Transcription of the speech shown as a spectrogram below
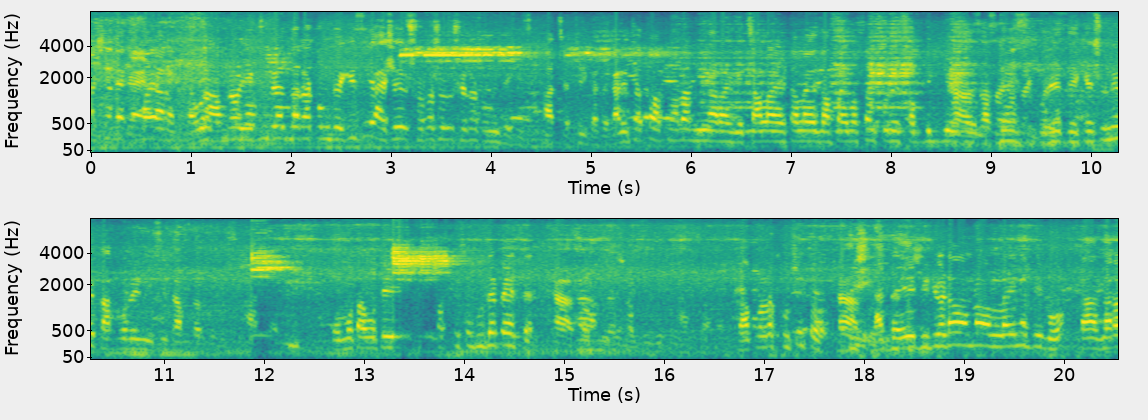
আসে দেখা হয় আর একটা ওরা আমরা ইউটিউবের যেরকম দেখেছি এসে সরাসরি সেরকমই দেখেছি। আচ্ছা ঠিক আছে। গাড়িটা তো আপনারা নেওয়ার আগে চালায় টালায় যাচাই বাছাই করে সব দিক দিয়ে হ্যাঁ, করে দেখে শুনে তারপরে নিচে দাম দর করেছি। তো মোটামুটি সব কিছু বুঝে পেয়েছেন? হ্যাঁ হ্যাঁ, আপনারা খুশি তো? হ্যাঁ। আচ্ছা এই ভিডিওটাও আমরা অনলাইনে দিব। তা যারা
